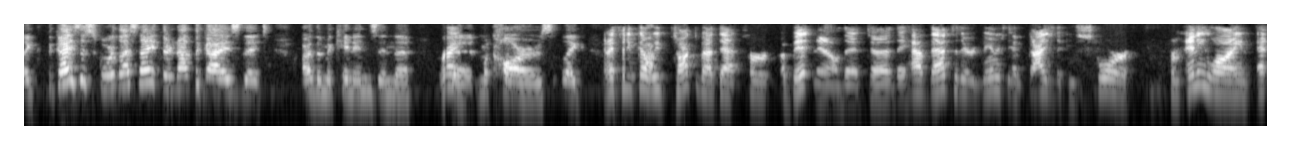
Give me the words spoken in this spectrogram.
Like the guys that scored last night, they're not the guys that are the MacKinnons and the right the Makars. Like and I think uh, we've talked about that for a bit now. That uh, they have that to their advantage. They have guys that can score from any line at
